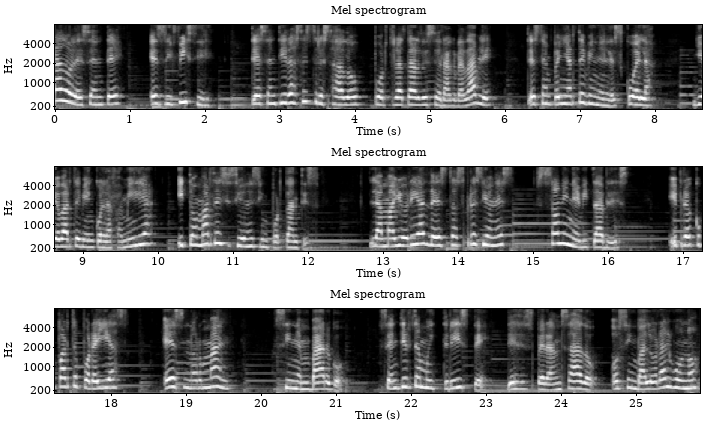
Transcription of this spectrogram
adolescente es difícil. Te sentirás estresado por tratar de ser agradable, desempeñarte bien en la escuela, llevarte bien con la familia y tomar decisiones importantes. La mayoría de estas presiones son inevitables y preocuparte por ellas es normal. Sin embargo, sentirte muy triste, desesperanzado o sin valor alguno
